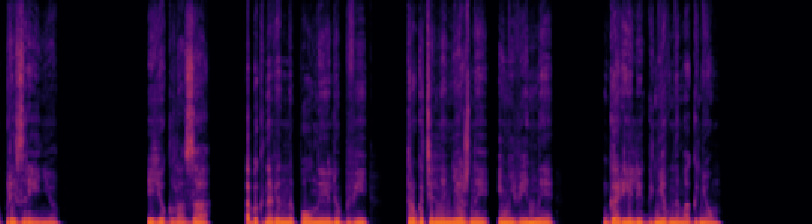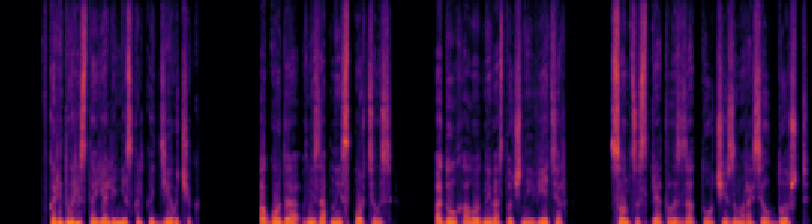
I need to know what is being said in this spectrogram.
презрению. Ее глаза, обыкновенно полные любви, трогательно нежные и невинные, горели гневным огнем. В коридоре стояли несколько девочек. Погода внезапно испортилась, подул холодный восточный ветер, солнце спряталось за тучи, заморосил дождь.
